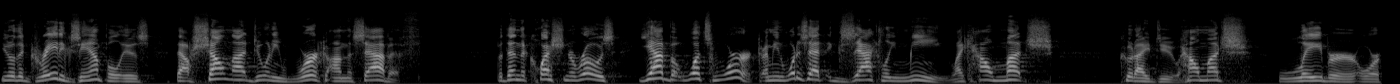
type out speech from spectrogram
You know, the great example is, Thou shalt not do any work on the Sabbath. But then the question arose, yeah, but what's work? I mean, what does that exactly mean? Like, how much could I do? How much labor or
